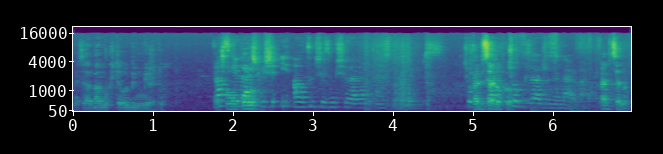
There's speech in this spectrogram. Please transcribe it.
Mesela ben bu kitabı bilmiyordum. Gerçi o Rastgele konu- bir şey, altın çizmiş şeylerden bir tanesini okuyabiliriz. Çok Hadi sen güzel, oku. Çok güzel cümleler var. Hadi sen oku.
